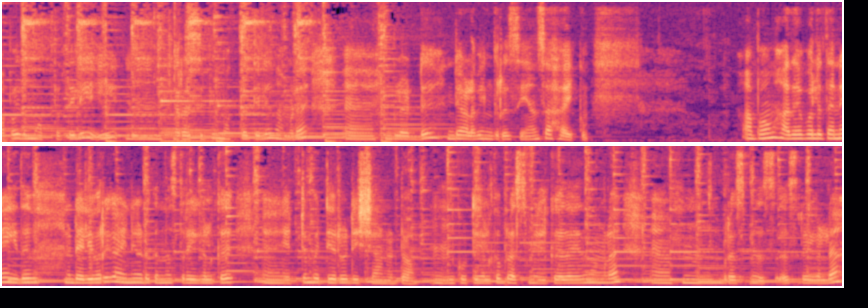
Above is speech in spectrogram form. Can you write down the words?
അപ്പോൾ ഇത് മൊത്തത്തിൽ ഈ റെസിപ്പി മൊത്തത്തിൽ നമ്മുടെ ബ്ലഡിന്റെ അളവ് ഇൻക്രീസ് ചെയ്യാൻ സഹായിക്കും. അപ്പം അതേപോലെ തന്നെ ഇത് ഡെലിവറി കഴിഞ്ഞ് എടുക്കുന്ന സ്ത്രീകൾക്ക് ഏറ്റവും പറ്റിയൊരു ഡിഷാണ് കേട്ടോ കുട്ടികൾക്ക് ബ്രസ്റ്റ് മിൽക്ക്. അതായത് നമ്മൾ ബ്രസ്റ്റ് സ്ത്രീകളുടെ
